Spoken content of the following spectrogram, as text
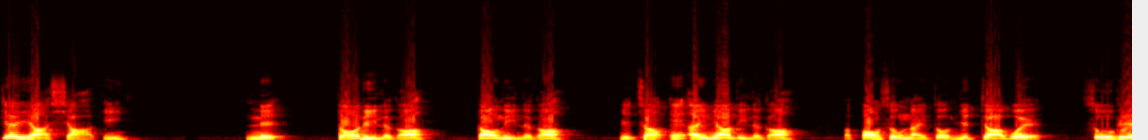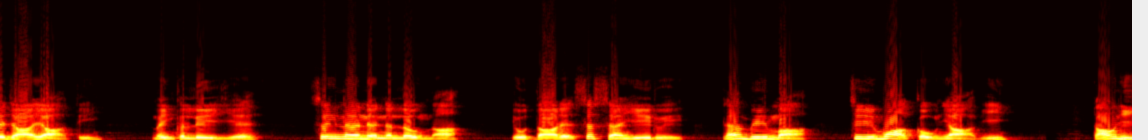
ပြက်ရရှာပြီနှစ်တောသည်၎င်းတောင်သည်၎င်းမြစ်ချောင်းအင်းအိုင်များသည်၎င်းမပေါင်းစုံနိုင်သောမြစ်တာပွဲဆိုခဲ့ကြရသည်မိန်ကလေးရဲ့ စိမ့်လန်းတဲ့နှလုံးသားရိုးသားတဲ့ဆက်ဆံရေးတွေလမ်းဘေးမှာကြေမွကုန်ကြပြီ။တောင်းညီ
